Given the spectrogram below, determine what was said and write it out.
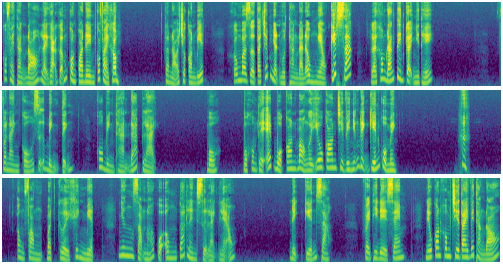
Có phải thằng đó lại gạ gẫm con qua đêm có phải không? Ta nói cho con biết, không bao giờ ta chấp nhận một thằng đàn ông nghèo kiết xác lại không đáng tin cậy như thế. Vân Anh cố giữ bình tĩnh. Cô bình thản đáp lại. Bố, bố không thể ép buộc con bỏ người yêu con chỉ vì những định kiến của mình. ông Phòng bật cười khinh miệt, nhưng giọng nói của ông toát lên sự lạnh lẽo. Định kiến sao? Vậy thì để xem, nếu con không chia tay với thằng đó,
